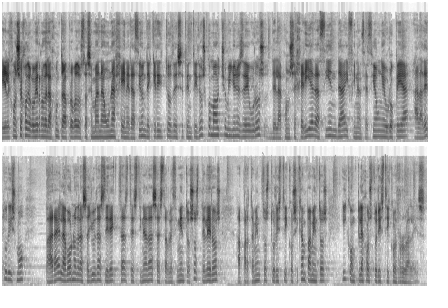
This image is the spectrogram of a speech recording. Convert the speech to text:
El Consejo de Gobierno de la Junta ha aprobado esta semana una generación de crédito de 72,8 millones de euros de la Consejería de Hacienda y Financiación Europea a la de Turismo para el abono de las ayudas directas destinadas a establecimientos hosteleros, apartamentos turísticos y campamentos y complejos turísticos rurales.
